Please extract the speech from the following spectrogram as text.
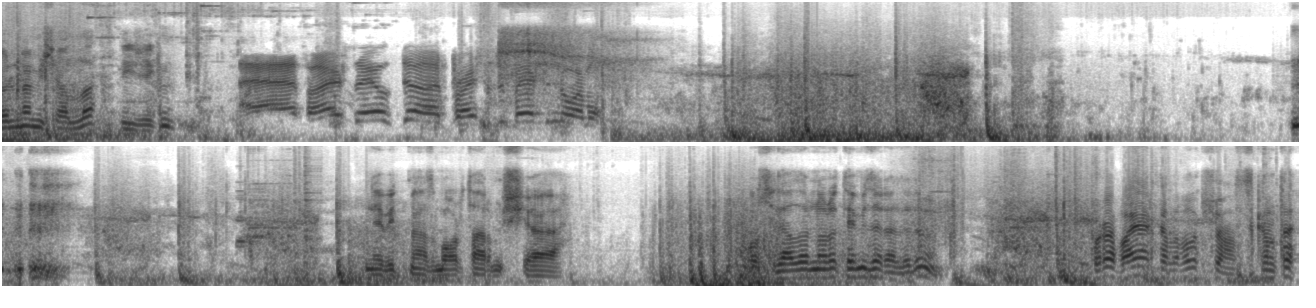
Ölmem inşallah diyecektim. Ah, fire sale's done. Prices are back to normal. Ne bitmez mortarmış ya. O silahların orası temiz herhalde değil mi? Bura bayağı kalabalık şu an sıkıntı.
